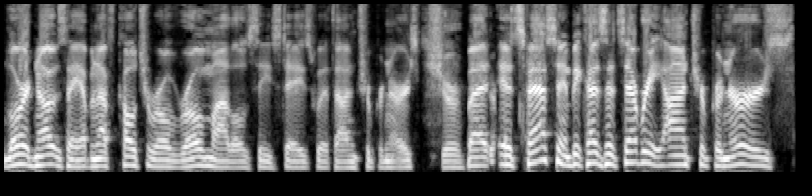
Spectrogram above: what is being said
Lord knows they have enough cultural role models these days with entrepreneurs. Sure. But sure. it's fascinating because it's every entrepreneur's,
